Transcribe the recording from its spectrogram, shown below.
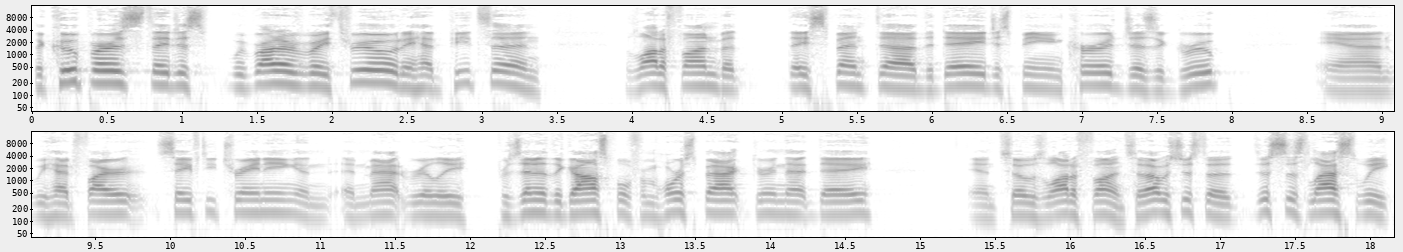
the Coopers, they just we brought everybody through and they had pizza and it was a lot of fun, but they spent uh, the day just being encouraged as a group and we had fire safety training and, and Matt really presented the gospel from horseback during that day. And so it was a lot of fun. So that was just a just this last week.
